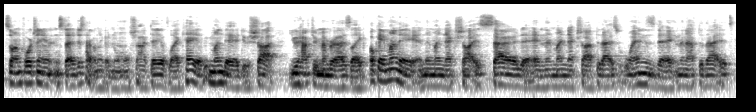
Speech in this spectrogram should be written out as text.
So unfortunately instead of just having like a normal shot day of like hey every monday i do a shot you have to remember as like okay monday and then my next shot is saturday and then my next shot after that is wednesday and then after that it's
